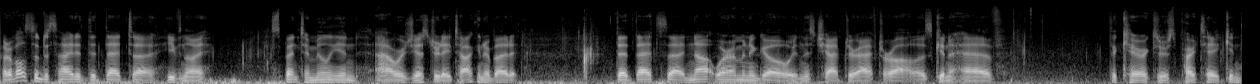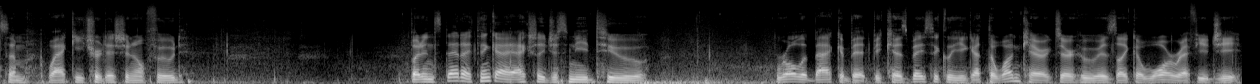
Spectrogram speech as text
But I've also decided that that, uh, even though I spent a million hours yesterday talking about it, that that's uh, not where I'm going to go in this chapter after all. I was going to have the characters partake in some wacky traditional food. But instead, I think I actually just need to roll it back a bit because basically, you got the one character who is like a war refugee,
